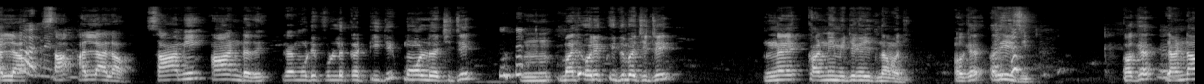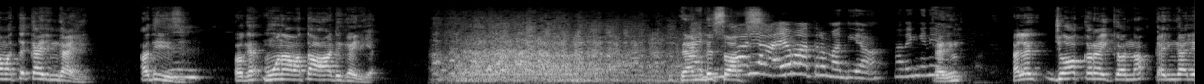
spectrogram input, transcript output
അല്ല അല്ല അല്ല. സാമി ആണ്ടത്. മുടി ഫുള്ള് കെട്ടിയിട്ട് മുകളിൽ വെച്ചിട്ട് മറ്റേ ഒരു ഇത് വെച്ചിട്ട് ഇങ്ങനെ കണ്ണി മീറ്റിംഗ് ഇരുന്നാൽ മതി. ഓക്കെ അത് ഈസി ഓക്കെ രണ്ടാമത്തെ കരിങ്കാലി. അത് ഈസി ഓക്കെ മൂന്നാമത്തെ ആട് കരിയ. രണ്ട് സോക്സ് ആയ മാത്രം മതിയാ? അതെങ്ങനെ കരി അല്ല ജോക്കർ ആയിക്കോ എന്നാ? കരിങ്കാലി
